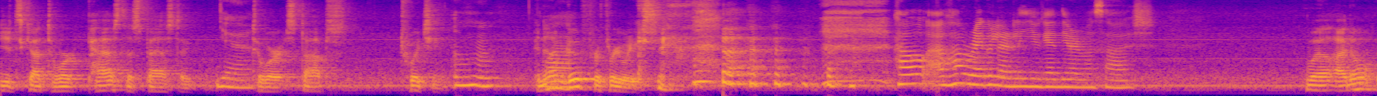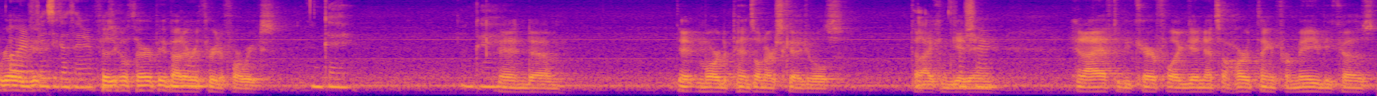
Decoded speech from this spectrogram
it's got to work past the spastic Yeah. to where it stops twitching. Mm-hmm. And then I'm good for three weeks. How, how regularly you get your massage? well, I don't really or physical therapy? physical therapy about every Mhm. three to four weeks, Okay. Okay. and um, it more depends on our schedules that I can get sure. And I have to be careful. Again, that's a hard thing for me because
